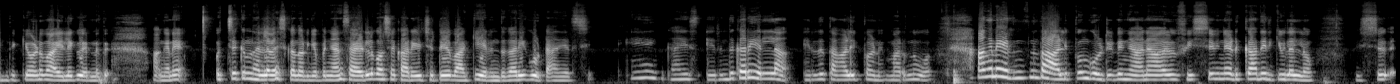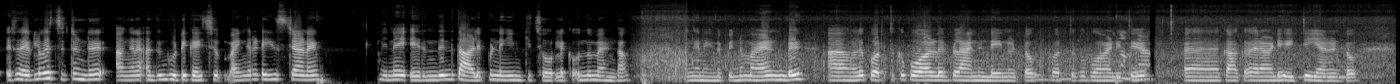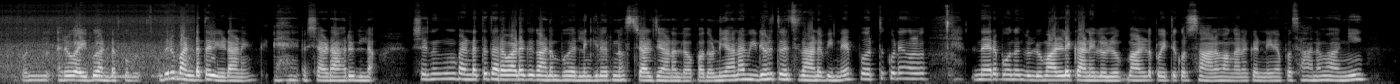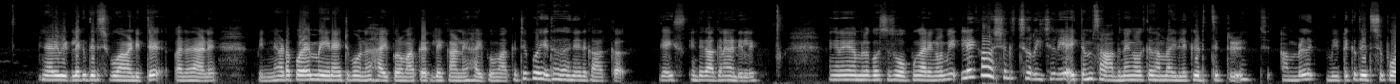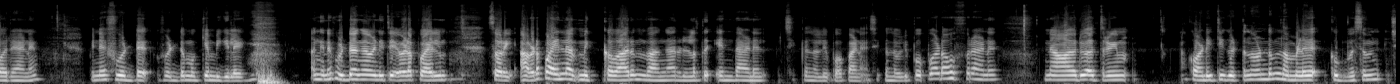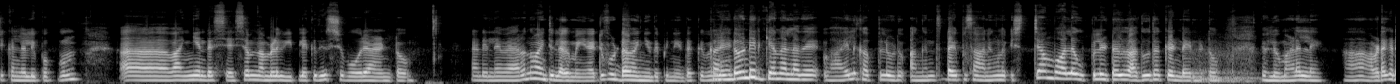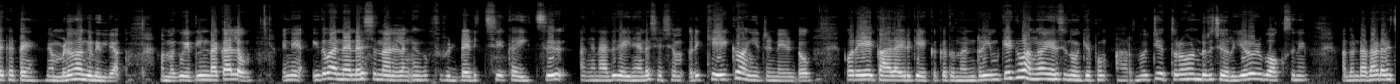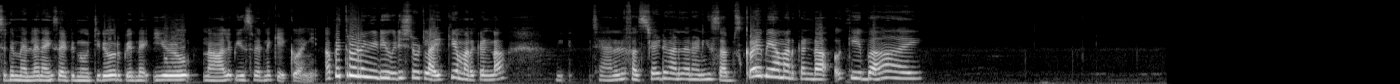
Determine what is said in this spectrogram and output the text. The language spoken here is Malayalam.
എന്തൊക്കെയാണ് വായിലേക്ക് വരുന്നത്. അങ്ങനെ ഉച്ചയ്ക്ക് നല്ല വിശക്കാൻ തുടങ്ങിയപ്പോൾ ഞാൻ സൈഡിൽ കുറച്ച് കറി വെച്ചിട്ട് ബാക്കി എരുന്ത് കറി കൂട്ടാൻ വിചാരിച്ച്. ഏ ഗൈസ് എരുന്ത് കറി അല്ല എരുത് താളിപ്പാണ്. മറന്നു പോവാം. അങ്ങനെ എരുന്ന് താളിപ്പും കൂട്ടിയിട്ട് ഞാൻ ആ ഒരു ഫിഷ് പിന്നെ എടുക്കാതിരിക്കില്ലല്ലോ ഫിഷ് സൈഡിൽ വെച്ചിട്ടുണ്ട്. അങ്ങനെ അതും കൂട്ടി കഴിച്ചു. ഭയങ്കര ടേസ്റ്റാണ് പിന്നെ എരുന്തിന്റെ താളിപ്പുണ്ടെങ്കിൽ എനിക്ക് ചോറിലേക്ക് ഒന്നും വേണ്ട. അങ്ങനെയാണ്. പിന്നെ മഴ ഉണ്ട്. ഞങ്ങൾ പുറത്തേക്ക് പോകാനുള്ളൊരു പ്ലാൻ ഉണ്ടായിരുന്നു കേട്ടോ പുറത്തേക്ക് പോകാൻ വേണ്ടിയിട്ട് കാക്ക വരാൻ വേണ്ടി വെയിറ്റ് ചെയ്യാണ് കേട്ടോ അപ്പം ഒരു വൈബ് കണ്ടപ്പോൾ ഇതൊരു പണ്ടത്തെ വീടാണ്. പക്ഷെ അവിടെ ആരുമില്ല പക്ഷെ പണ്ടത്തെ തറവാടൊക്കെ കാണുമ്പോൾ അല്ലെങ്കിൽ ഒരു നൊസ്റ്റാൾജി ആണല്ലോ. അപ്പോൾ അതുകൊണ്ട് ഞാൻ ആ വീഡിയോ എടുത്ത് വെച്ചതാണ്. പിന്നെ പുറത്ത് കൂടെ ഞങ്ങൾ നേരെ പോകുന്ന ലുലു മാളിലേക്കാണ് ലുലു പോയിട്ട് കുറച്ച് സാധനം വാങ്ങാനൊക്കെ ഉണ്ടായിരുന്നു അപ്പോൾ സാധനം വാങ്ങി ഞാൻ വീട്ടിലേക്ക് തിരിച്ചു പോകാൻ വേണ്ടിയിട്ട് വന്നതാണ്. പിന്നെ അവിടെ പോയാൽ മെയിനായിട്ട് പോകുന്നത് ഹൈപ്പർ മാർക്കറ്റിലേക്കാണ് ഹൈപ്പർ മാർക്കറ്റിൽ പോയി ഇതാണ് കാക്ക. ഗൈസ് എന്റെ കാക്കനെ കണ്ടില്ലേ? അങ്ങനെ നമ്മൾ കുറച്ച് സോപ്പും കാര്യങ്ങളും വീട്ടിലേക്ക് ആവശ്യമുള്ള ചെറിയ ചെറിയ ഐറ്റം സാധനങ്ങളൊക്കെ നമ്മൾ അതിലേക്ക് എടുത്തിട്ട് നമ്മൾ വീട്ടിലേക്ക് തിരിച്ച് പോരാണ്. പിന്നെ ഫുഡ് ഫുഡ് മുഖ്യം ബിഗിലേ അങ്ങനെ ഫുഡ് വാങ്ങാൻ വേണ്ടിയിട്ട് എവിടെ പോയാലും സോറി അവിടെ പോയാലും മിക്കവാറും വാങ്ങാറുള്ളത് എന്താണ്? ചിക്കൻ ലോലിപ്പോപ്പാണ് ചിക്കൻ ലോലിപ്പോപ്പ് അവിടെ ഓഫറാണ് പിന്നെ ആ ഒരു അത്രയും ക്വാണ്ടിറ്റി കിട്ടുന്നതുകൊണ്ടും നമ്മൾ കുബ്ബസും ചിക്കൻ ലോലിപ്പോപ്പും വാങ്ങിയതിന്റെ ശേഷം നമ്മൾ വീട്ടിലേക്ക് തിരിച്ചു പോരാണ് കേട്ടോ കണ്ടില്ലേ? വേറെ ഒന്നും വാങ്ങിയിട്ടില്ല. മെയിനായിട്ട് ഫുഡാണ് വാങ്ങിയത്. പിന്നെ ഇതൊക്കെ കണ്ടുകൊണ്ടിരിക്കാന്നല്ലാതെ വായിൽ കപ്പിലിടും. അങ്ങനത്തെ ടൈപ്പ് സാധനങ്ങളും ഇഷ്ടം പോലെ ഉപ്പിലിട്ടത് അതും ഇതൊക്കെ ഉണ്ടായിരുന്നു കേട്ടോ ലുലുമാളല്ലേ ആ അവിടെ കിടക്കട്ടെ. നമ്മൾ വാങ്ങണില്ല. നമുക്ക് വീട്ടിലുണ്ടാക്കാമല്ലോ പിന്നെ ഇത് വന്നതിന്റെ ശേഷം നല്ല ഫുഡ് അടിച്ച് കഴിച്ച് അങ്ങനെ അത് കഴിഞ്ഞതിന്റെ ശേഷം ഒരു കേക്ക് വാങ്ങിയിട്ടുണ്ടായിരുന്നു കേട്ടോ കുറേ കാലമായി ഒരു കേക്കൊക്കെ തിന്നാൻ ഡ്രീം കേക്ക് വാങ്ങാൻ വിചാരിച്ച് നോക്കിയപ്പം അറുന്നൂറ്റി എത്ര ഉണ്ട് ഒരു ചെറിയൊരു ബോക്സിന് അതുകൊണ്ട് അതവിടെ വെച്ചിട്ട് മെല്ലെ നൈസായിട്ട് നൂറ്റി ഇരുപത് റുപ്യന്റെ ഈ ഒരു നാല് പീസ് വരുന്ന കേക്ക് വാങ്ങി. അപ്പോൾ ഇത്രയുള്ള വീഡിയോ വീഡിയോ ഇഷ്ടമായിട്ട് ലൈക്ക് ചെയ്യാൻ മറക്കണ്ട. ചാനൽ ഫസ്റ്റ് ആയിട്ട് കാണുന്നവരാണെങ്കിൽ സബ്സ്ക്രൈബ് ചെയ്യാൻ മറക്കണ്ട. Okay bye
